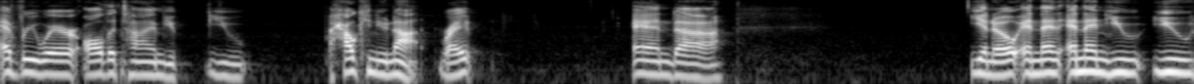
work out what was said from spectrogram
everywhere all the time you you how can you not right and uh you know and then and then you you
